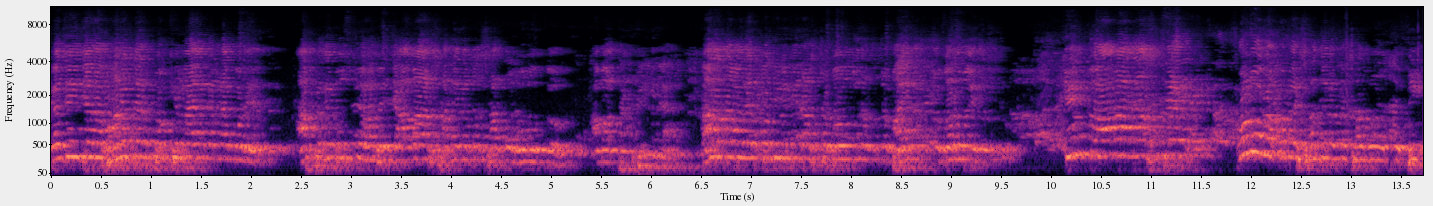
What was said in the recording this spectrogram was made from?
কাজেই যারা ভারতের পক্ষে মায়া কান্না করে আপনাকে বুঝতে হবে যে আমার স্বাধীনতা সার্বভৌমত্ব আমার থাকবে কিনা। ভারত আমাদের প্রতিবেশী রাষ্ট্র বন্ধু রাষ্ট্র ভাই রাষ্ট্র বড় কিন্তু আমার রাষ্ট্রের কোন রকমের স্বাধীনতা সার্বভৌমত্ব দিক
